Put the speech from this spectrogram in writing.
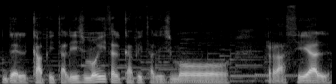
del capitalismo y del capitalismo racial.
